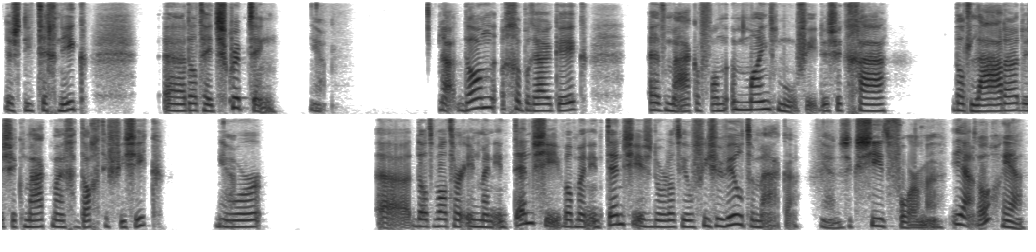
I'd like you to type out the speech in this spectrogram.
Dus die techniek, eh, dat heet scripting. Ja. Nou, dan gebruik ik het maken van een mind movie. Dus ik ga dat laden. Dus ik maak mijn gedachten fysiek. Ja. Door eh, dat wat er in mijn intentie, wat mijn intentie is, door dat heel visueel te maken. ja, dus ik zie het voor me. Ja, Toch? Ja.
